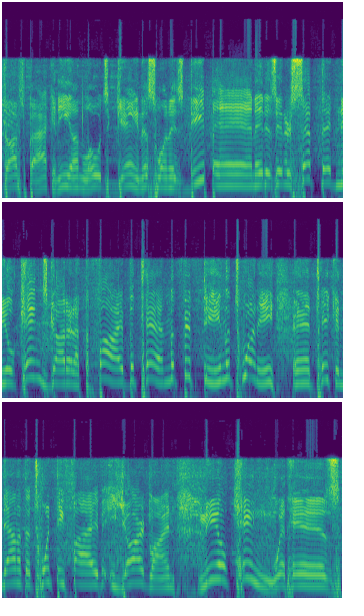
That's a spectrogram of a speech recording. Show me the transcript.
drops back and he unloads again. This one is deep and it is intercepted. Neil King's got it at the 5, the 10, the 15, the 20, and taken down at the 25 yard line. Neil King with his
